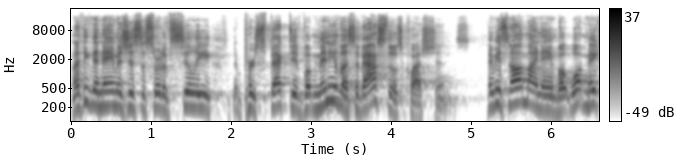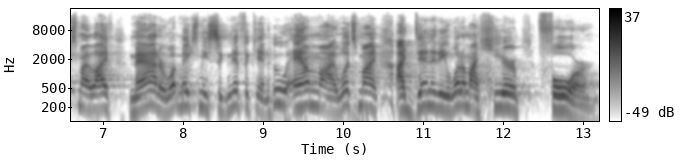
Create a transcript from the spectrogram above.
And I think the name is just a sort of silly perspective, but many of us have asked those questions. Maybe it's not my name, but what makes my life matter? What makes me significant? Who am I? What's my identity? What am I here for?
